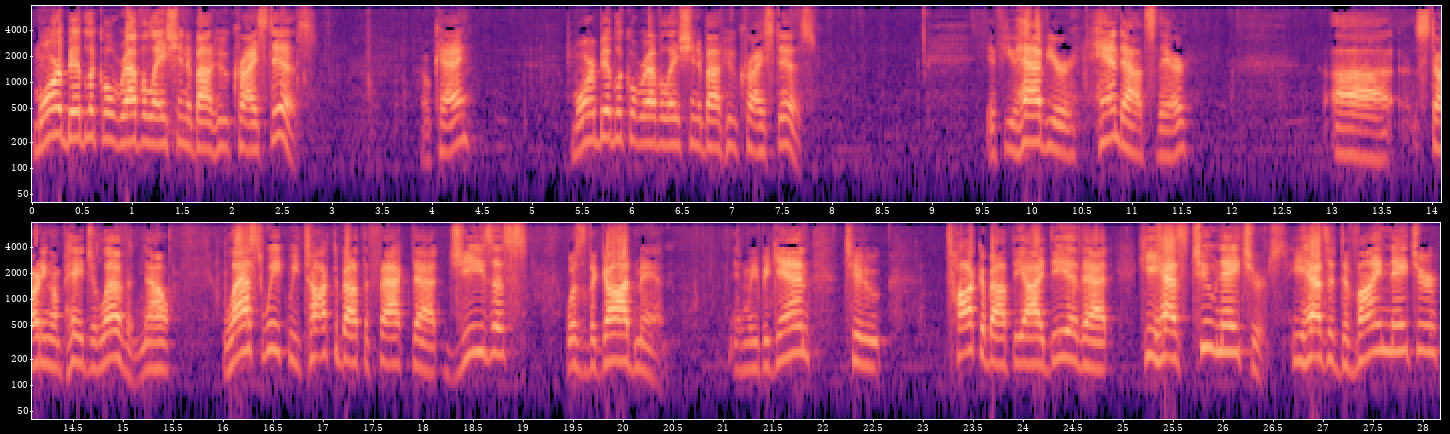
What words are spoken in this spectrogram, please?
more biblical revelation about who Christ is. Okay? More biblical revelation about who Christ is. If you have your handouts there, uh, starting on page 11. Now, last week we talked about the fact that Jesus was the God man. And we began to talk about the idea that he has two natures. He has a divine nature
